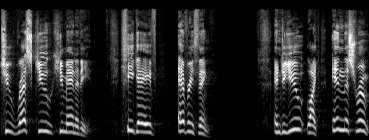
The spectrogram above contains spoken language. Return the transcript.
to rescue humanity, He gave everything. And do you, like, in this room,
